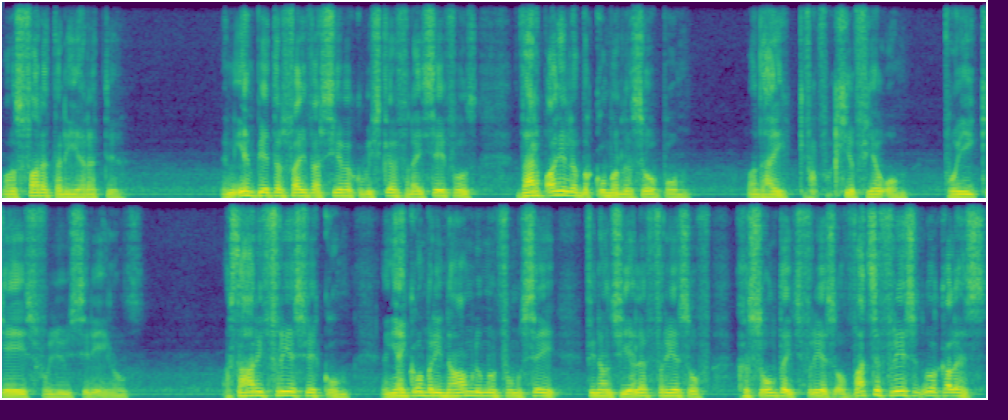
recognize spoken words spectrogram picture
Maar ons vat dit na die Here toe. In 1 Petrus 5 vers 7 kom die skrif en hy sê vir ons: "Werp al julle bekommernisse op hom, want hy gee vir jou om. For he cares for you," sê die engels. As daardie vrees weer kom en jy kom by die naam noem en vir hom sê finansiële vrees of gesondheidsvrees of wat se vrees dit ook al is.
